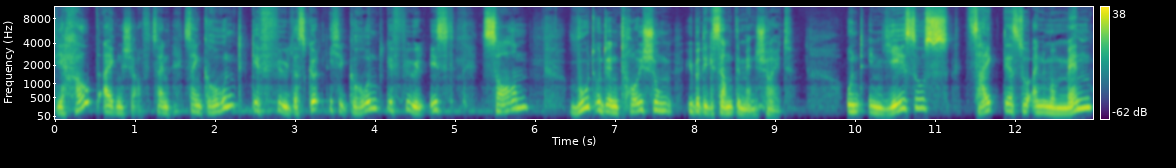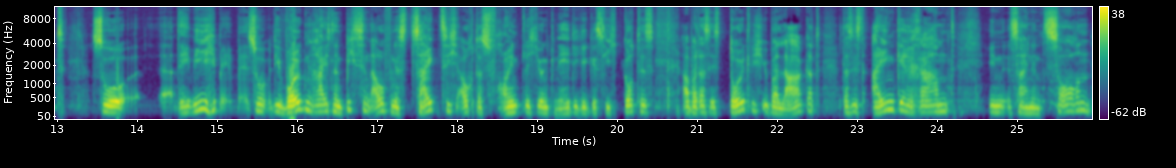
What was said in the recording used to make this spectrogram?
die Haupteigenschaft, sein, sein Grundgefühl, das göttliche Grundgefühl ist Zorn, Wut und Enttäuschung über die gesamte Menschheit. Und in Jesus zeigt er so einen Moment, so wie, so die Wolken reißen ein bisschen auf und es zeigt sich auch das freundliche und gnädige Gesicht Gottes, aber das ist deutlich überlagert, das ist eingerahmt in seinen Zorn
